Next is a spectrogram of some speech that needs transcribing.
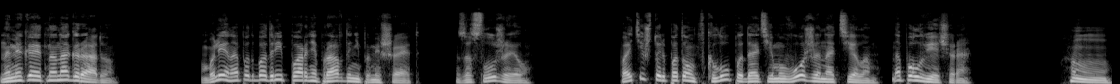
Намекает на награду. Блин, а подбодри парня правда не помешает. Заслужил. Пойти, что ли, потом в клуб и дать ему вожжи над телом на полвечера? Хм,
